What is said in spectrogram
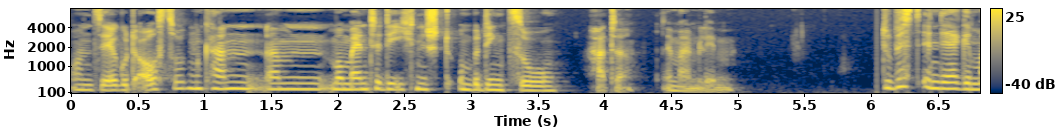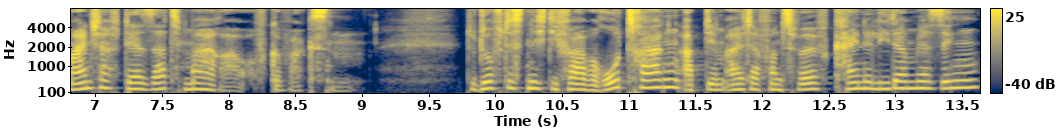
und sehr gut ausdrücken kann. Ähm, Momente, die ich nicht unbedingt so hatte in meinem Leben. Du bist in der Gemeinschaft der Satmara aufgewachsen. Du durftest nicht die Farbe Rot tragen, ab dem Alter von zwölf keine Lieder mehr singen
